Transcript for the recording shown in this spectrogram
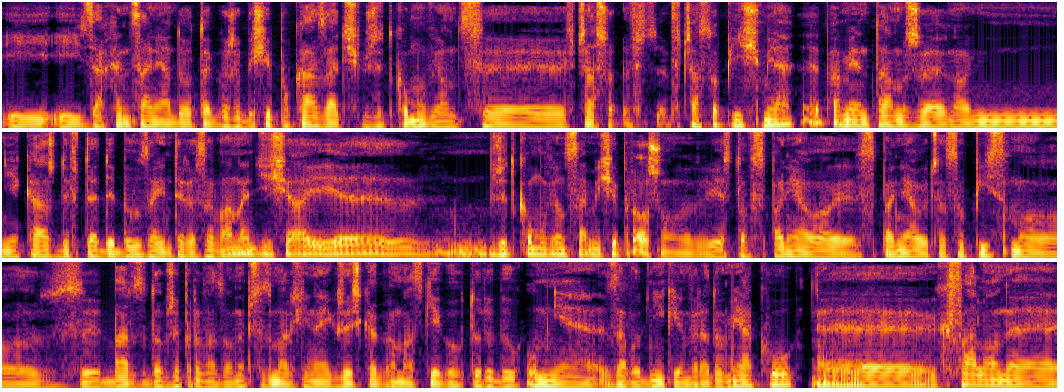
i, i zachęcania do tego, żeby się pokazać, brzydko mówiąc, w, czas, w czasopiśmie. Pamiętam, że no, nie każdy wtedy był zainteresowany. Dzisiaj, brzydko mówiąc, sami się proszą. Jest to wspaniałe, wspaniałe czasopismo, bardzo dobrze prowadzone przez Marcina i Grześka Gromackiego, który był u mnie zawodnikiem w Radomiaku. E, chwalone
